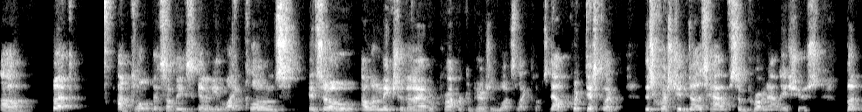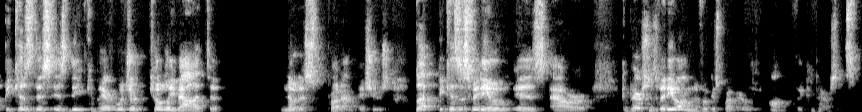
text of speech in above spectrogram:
Um, but I'm told that something's going to be like clones, and so I want to make sure that I have a proper comparison of what's like clones. Now, quick disclaimer: this question does have some pronoun issues, but because this is the compare, which are totally valid to notice pronoun issues, but because this video is our comparisons video, I'm going to focus primarily on the comparisons.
